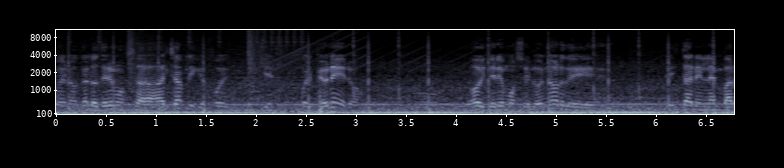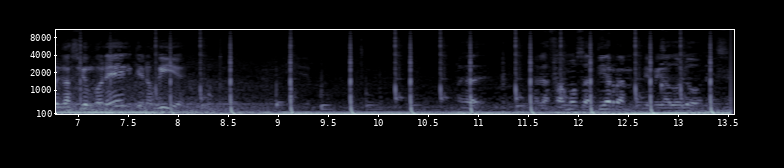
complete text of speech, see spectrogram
Bueno, acá lo tenemos a Charlie que fue quien fue el pionero. Hoy tenemos el honor de, estar en la embarcación con él, que nos guíe. Famosa tierra de megadolones.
